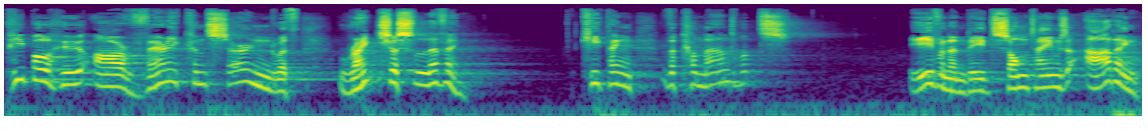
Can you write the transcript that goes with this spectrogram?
People who are very concerned with righteous living, keeping the commandments, even indeed sometimes adding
